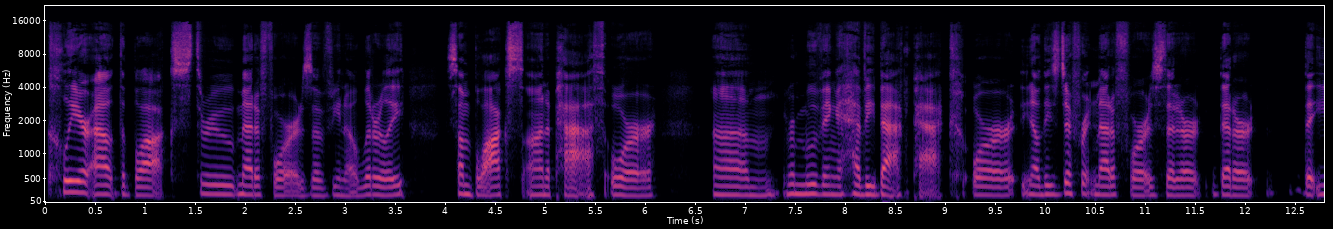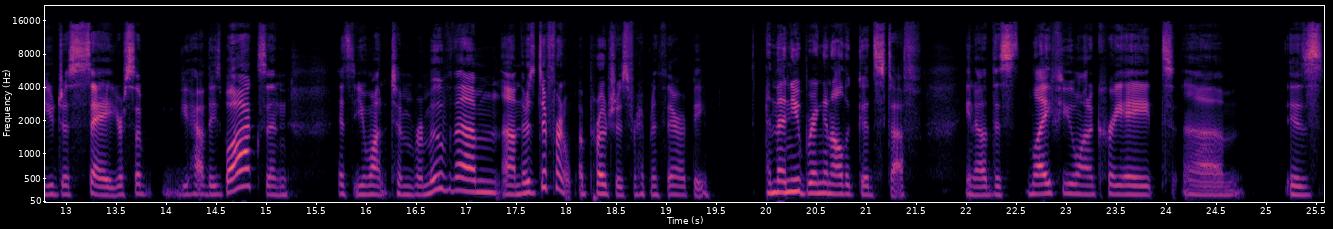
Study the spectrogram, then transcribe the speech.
clear out the blocks through metaphors of, you know, literally some blocks on a path or um removing a heavy backpack or you know these different metaphors that are that are that you just say you're sub you have these blocks and it's you want to remove them. Um, there's different approaches for hypnotherapy, and then you bring in all the good stuff. You know, this life you want to create um, is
